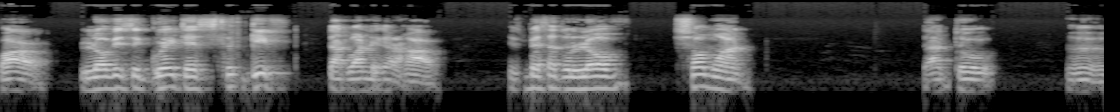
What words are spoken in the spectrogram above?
For love is the greatest gift that one can have. It's better to love someone than to uh,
